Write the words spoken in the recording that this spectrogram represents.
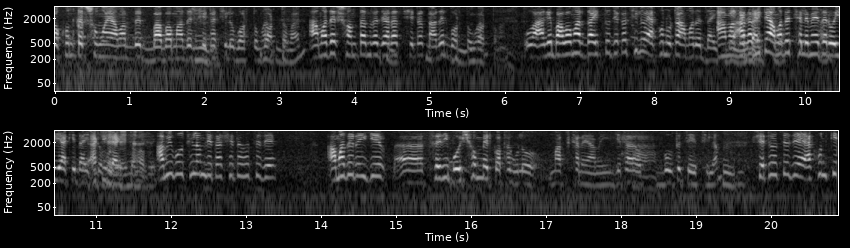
তখনকার সময় আমাদের বাবা মাদের সেটা ছিল বর্তমান। আমাদের সন্তানরা যারা সেটা তাদের বর্তমান। ও আগে বাবা মার দায়িত্ব যেটা ছিল এখন ওটা আমাদের দায়িত্ব। আগামীতে আমাদের ছেলে মেয়েদের ওই একই দায়িত্ব। আমি বলছিলাম যেটা সেটা হচ্ছে যে আমাদের এই যে শ্রেণি বৈষম্যের কথাগুলো মাঝখানে আমি যেটা হ্যাঁ। বলতে চেয়েছিলাম সেটা হচ্ছে যে এখন কি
